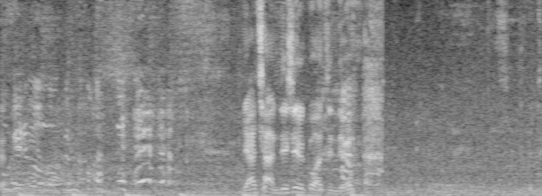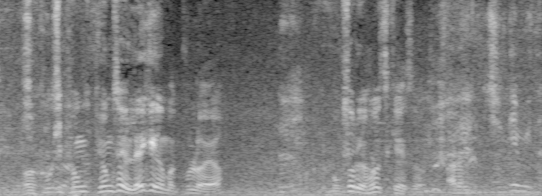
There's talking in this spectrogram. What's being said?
고기를만 먹는 것 같아. 야채 안 드실 것 같은데요? 어 혹시 평, 평소에 레게 음악 불러요? 목소리가 허스키해서 아름 죽입니다.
